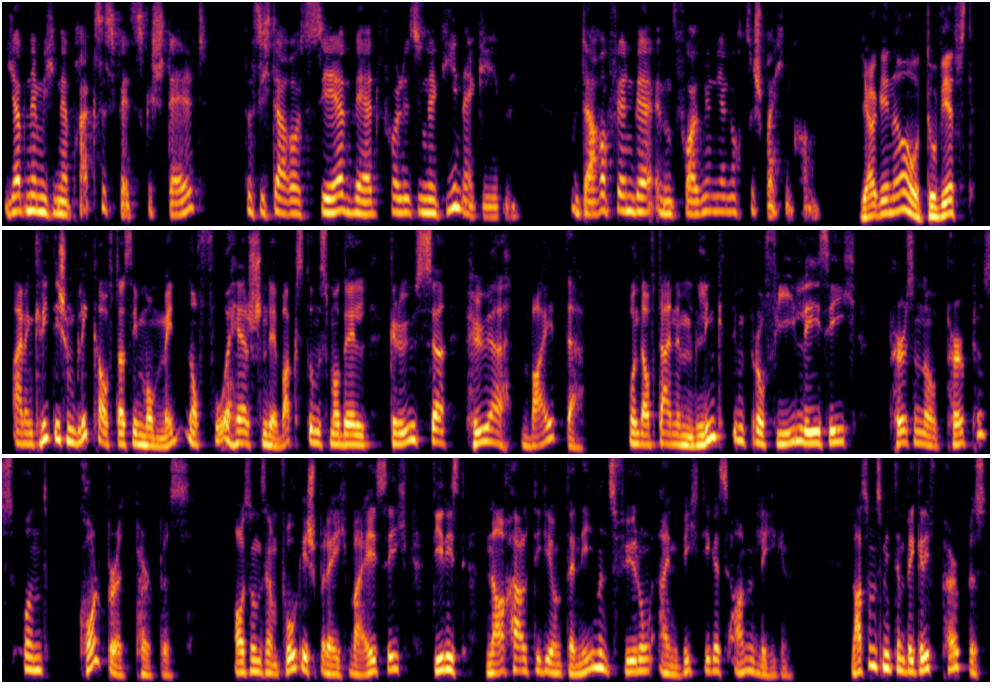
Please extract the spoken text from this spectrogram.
Ich habe nämlich in der Praxis festgestellt, dass sich daraus sehr wertvolle Synergien ergeben. Und darauf werden wir im folgenden Jahr noch zu sprechen kommen. Ja, genau. Du wirfst einen kritischen Blick auf das im Moment noch vorherrschende Wachstumsmodell größer, höher, weiter. Und auf deinem LinkedIn-Profil lese ich, Personal Purpose und Corporate Purpose. Aus unserem Vorgespräch weiß ich, dir ist nachhaltige Unternehmensführung ein wichtiges Anliegen. Lass uns mit dem Begriff Purpose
